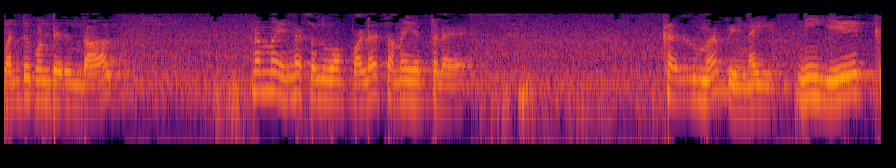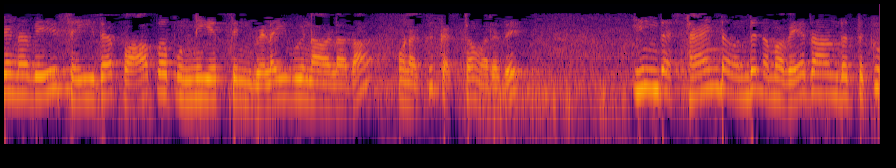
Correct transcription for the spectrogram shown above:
வந்து கொண்டிருந்தால் நம்ம என்ன சொல்லுவோம் பல சமயத்துல கர்ம வினை நீ ஏற்கனவே செய்த பாப புண்ணியத்தின் விளைவுனாலதான் உனக்கு கஷ்டம் வருது. இந்த ஸ்டாண்ட வந்து நம்ம வேதாந்தத்துக்கு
